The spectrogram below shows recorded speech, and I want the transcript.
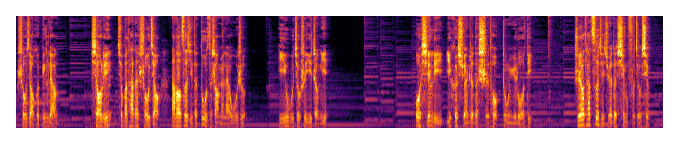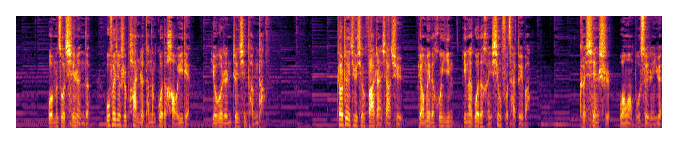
手脚会冰凉，小林就把他的手脚拿到自己的肚子上面来捂热，一捂就是一整夜。”我心里一颗悬着的石头终于落地，只要他自己觉得幸福就行。我们做亲人的无非就是盼着他能过得好一点，有个人真心疼他。照这剧情发展下去，表妹的婚姻应该过得很幸福才对吧？可现实往往不遂人愿，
